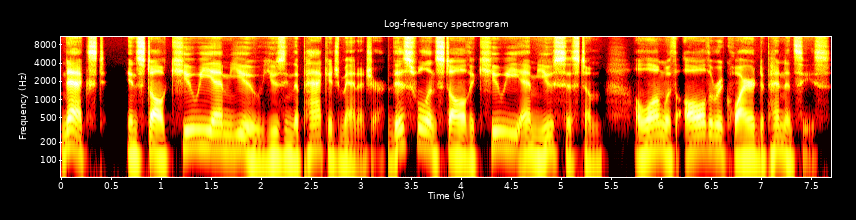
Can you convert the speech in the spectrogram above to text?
Next, install QEMU using the Package Manager. This will install the QEMU system along with all the required dependencies.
